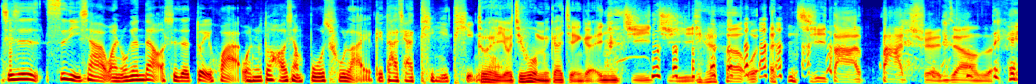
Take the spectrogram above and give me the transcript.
其实私底下宛如跟戴老师的对话，宛如都好想播出来给大家听一听。对，有机会我们应该剪一个 NG 集，我 NG 大大全这样子。对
